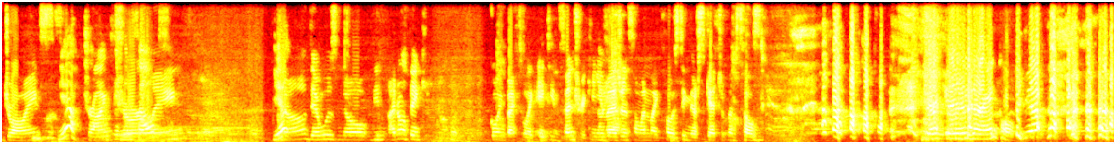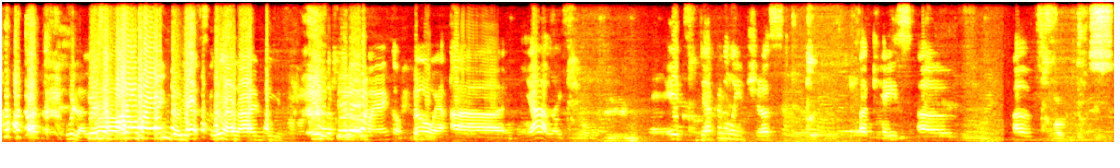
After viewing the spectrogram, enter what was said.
Drawings, Yeah, drawings of themselves. Yeah. You know, there was no. I, mean, I don't think going back to like 18th century. Can you Yeah. imagine someone like posting their sketch of themselves? Maybe their ankle. yeah. Ooh la Here's a la. photo of my ankle. Yes, ooh la la, indeed. Here's a photo of my ankle. No, uh, yeah, like it's definitely just a case of of s-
